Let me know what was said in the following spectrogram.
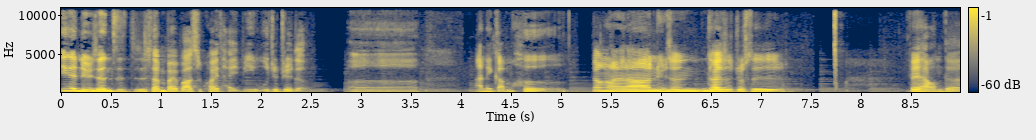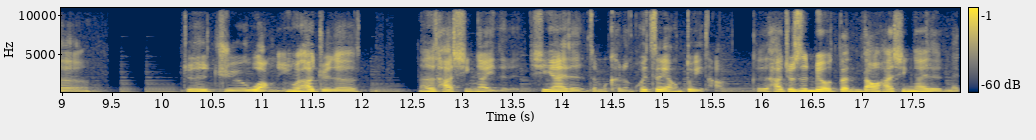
一个女生只值三百八十块台币，我就觉得，呃，安尼敢喝？当然啦，女生一开始就是非常的，就是绝望，因为她觉得。那是他心爱的人，心爱的人怎么可能会这样对他？可是他就是没有等到他心爱的人来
